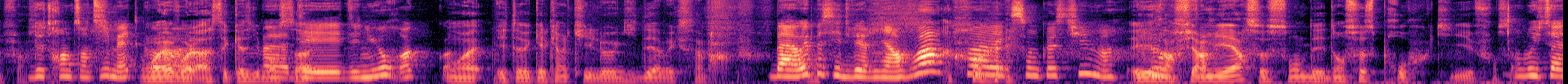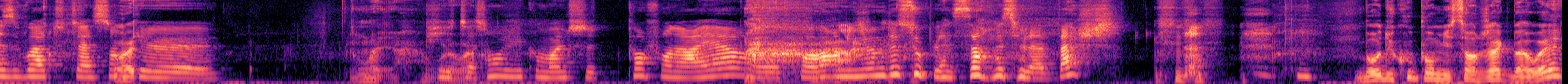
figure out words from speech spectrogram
Enfin, de 30 cm. ouais, voilà, c'est quasiment Bah, ça. des, des New Rock, quoi. Ouais, et t'avais quelqu'un qui le guidait avec sa main. Bah oui, parce qu'il devait rien voir, quoi, Ouais. avec son costume. Et les infirmières, ce sont des danseuses pro qui font ça. Oui, ça se voit de toute façon Ouais. que. Ouais, Puis de toute façon, vu comment elle se penche en arrière, euh, faut avoir un minimum de souplesse, hein, parce que la vache. Bon, du coup, pour Mr. Jack, bah ouais,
